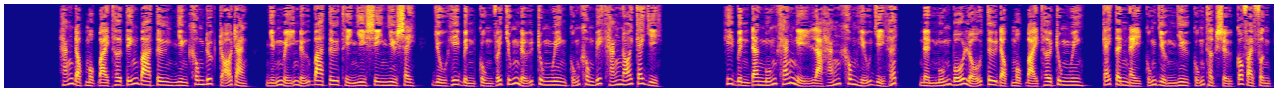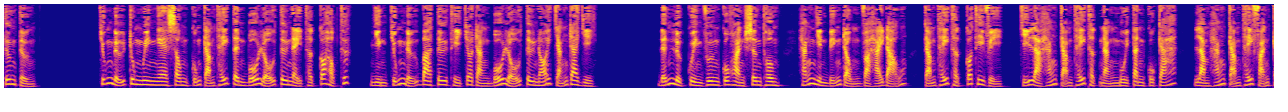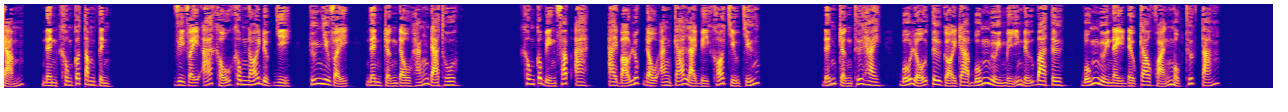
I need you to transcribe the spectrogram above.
Hắn đọc một bài thơ tiếng ba tư nhưng không được rõ ràng, những mỹ nữ ba tư thì nhi si như say, dù Hi Bình cùng với chúng nữ Trung Nguyên cũng không biết hắn nói cái gì. Hi Bình đang muốn kháng nghị là hắn không hiểu gì hết, nên muốn bố lỗ tư đọc một bài thơ Trung Nguyên, cái tên này cũng dường như cũng thật sự có vài phần tương tự. Chúng nữ Trung Nguyên nghe xong cũng cảm thấy tên bố lỗ tư này thật có học thức, nhưng chúng nữ ba tư thì cho rằng bố lỗ tư nói chẳng ra gì. Đến lượt quyền vương của Hoàng Sơn Thôn, hắn nhìn biển rộng và hải đảo, cảm thấy thật có thi vị, chỉ là hắn cảm thấy thật nặng mùi tanh của cá, làm hắn cảm thấy phản cảm, nên không có tâm tình. Vì vậy á khẩu không nói được gì, cứ như vậy, nên trận đầu hắn đã thua. Không có biện pháp a, ai bảo lúc đầu ăn cá lại bị khó chịu chứ. Đến trận thứ hai, bố lỗ tư gọi ra bốn người Mỹ nữ ba tư, bốn người này đều cao khoảng một thước tám.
